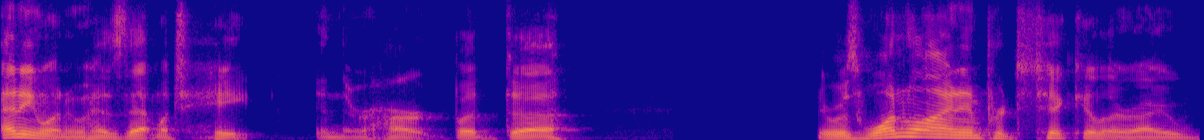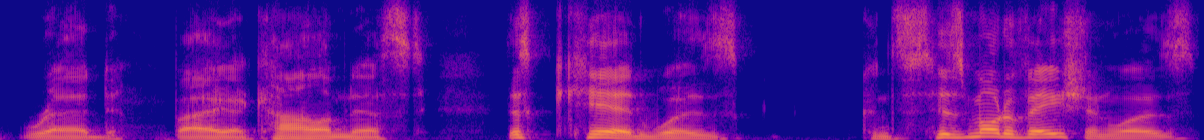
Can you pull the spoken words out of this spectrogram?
anyone who has that much hate in their heart but uh there was one line in particular I read by a columnist. This kid was his motivation was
